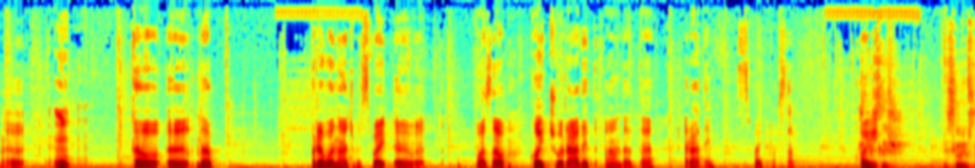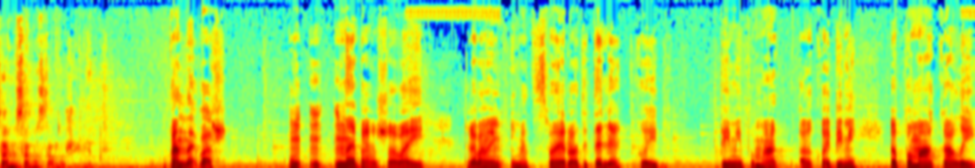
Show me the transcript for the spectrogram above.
E, kao e, da prvo nađem svoj e, posao koji ću raditi, a onda da radim svoj posao. Što Koji, misliš? Jesi li u stanju samostalno živjeti? Pa ne baš. Ne baš ovaj, trebam im imati svoje roditelje koji bi mi, pomag, koji bi mi e, pomagali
